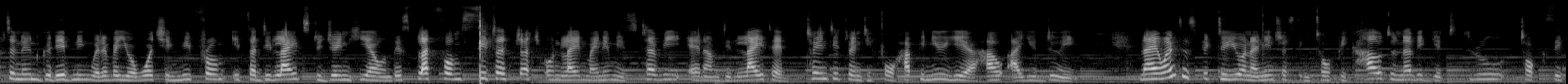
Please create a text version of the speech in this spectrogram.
afternoon, good evening, wherever you're watching me from. It's a delight to join here on this platform, CITAM Church Online. My name is Tabby, and I'm delighted. 2024, Happy New Year. How are you doing? Now, I want to speak to you on an interesting topic how to navigate through toxic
